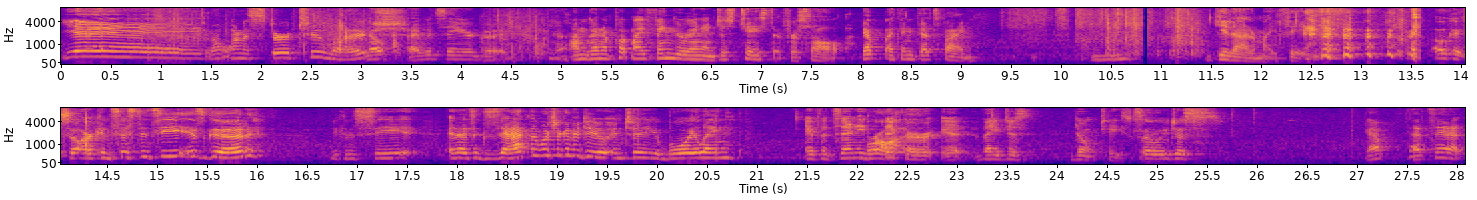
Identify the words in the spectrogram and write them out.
Yay! Don't want to stir too much. Nope, I would say you're good. Yeah. I'm gonna put my finger in and just taste it for salt. Yep, I think that's fine. Mhm. Get out of my face. Okay, so our consistency is good. You can see, and that's exactly what you're gonna do until you're boiling. if it's any Broth. thicker, it they just don't taste good. So we just, Yep, that's it.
